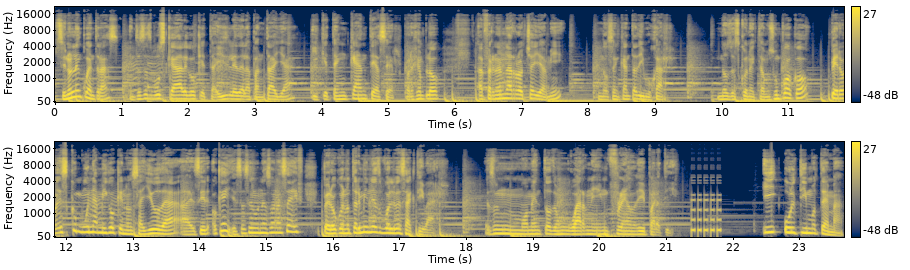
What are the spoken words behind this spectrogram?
Si no lo encuentras, entonces busca algo que te aísle de la pantalla y que te encante hacer. Por ejemplo, a Fernanda Rocha y a mí nos encanta dibujar. Nos desconectamos un poco, pero es como un amigo que nos ayuda a decir, ok, estás en una zona safe, pero cuando termines vuelves a activar. Es un momento de un warning friendly para ti. Y último tema,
